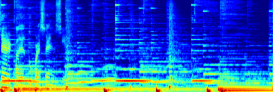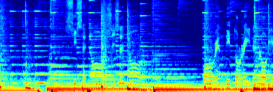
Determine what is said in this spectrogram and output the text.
Cerca de tu presencia. Sí, Señor, sí, Señor. Oh bendito Rey de Gloria.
